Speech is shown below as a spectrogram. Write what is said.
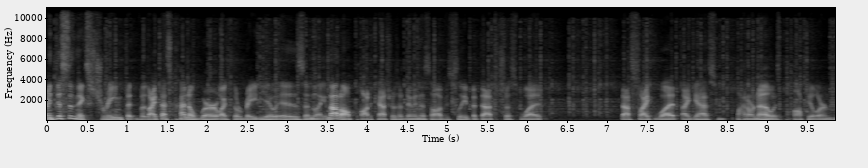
I mean this is an extreme but, but like that's kind of where like the radio is and like not all podcasters are doing this obviously but that's just what that's like what I guess I don't know is popular and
